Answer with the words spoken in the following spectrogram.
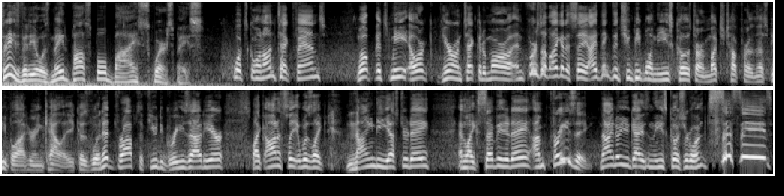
Today's video was made possible by Squarespace. What's going on, tech fans? Well, it's me, Elric, here on Tech of Tomorrow. And first off, I gotta say, I think that you people on the East Coast are much tougher than us people out here in Cali. Because when it drops a few degrees out here, like honestly, it was like 90 yesterday and like 70 today, I'm freezing. Now I know you guys in the East Coast are going, sissies!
